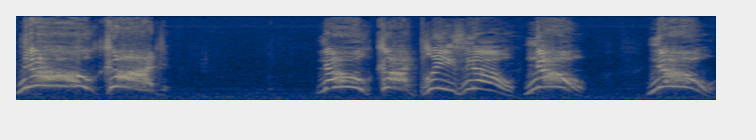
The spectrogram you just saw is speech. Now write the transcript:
No, God! No, God, please, no! No! No!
